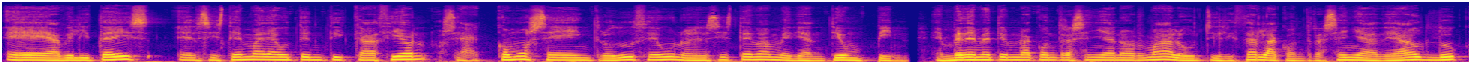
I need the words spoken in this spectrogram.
eh, habilitéis el sistema de autenticación, o sea, cómo se introduce uno en el sistema mediante un PIN. En vez de meter una contraseña normal o utilizar la contraseña de Outlook,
